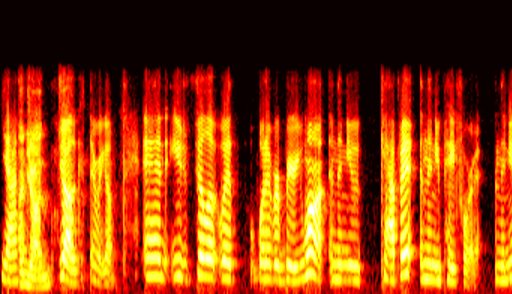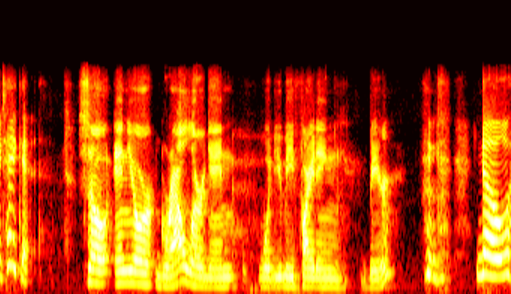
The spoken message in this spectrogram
yeah, A jug. jug. There we go. And you fill it with whatever beer you want, and then you cap it, and then you pay for it, and then you take it. So in your growler game, would you be fighting beer? no,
